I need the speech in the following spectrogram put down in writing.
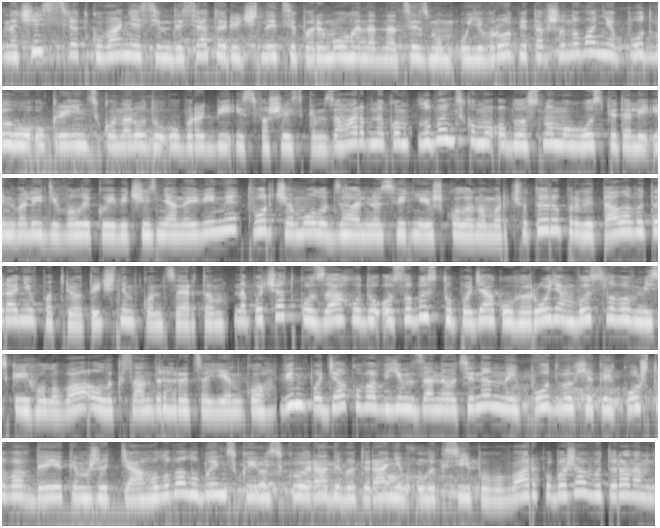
На честь святкування 70-ї річниці перемоги над нацизмом у Європі та вшанування подвигу українського народу у боротьбі із фашистським загарбником в Лубенському обласному госпіталі інвалідів Великої вітчизняної війни творча молодь загальноосвітньої школи номер 4 привітала ветеранів патріотичним концертом. На початку заходу особисту подяку героям висловив міський голова Олександр Грицаєнко. Він подякував їм за неоціненний подвиг, який коштував деяким життя. Голова Лубенської міської ради ветеранів Олексій Пивовар побажав ветеранам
